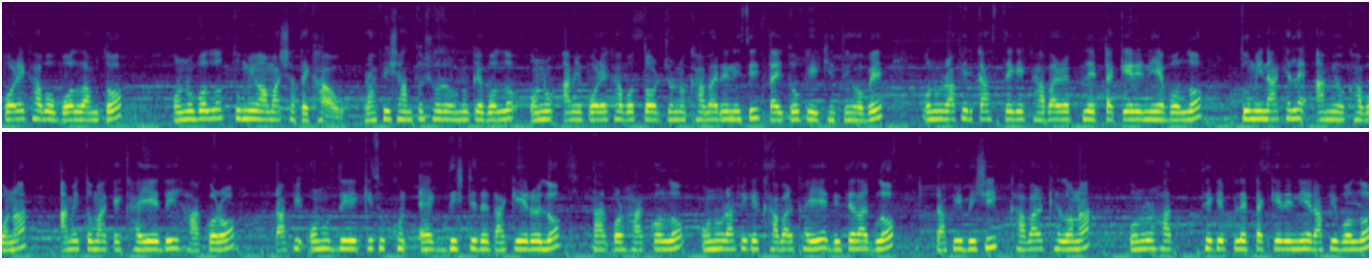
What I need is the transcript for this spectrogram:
পরে খাব বললাম তো। অনু বলল, তুমিও আমার সাথে খাও। রাফি শান্ত স্বরে অনুকে বলল, অনু, আমি পরে খাব, তোর জন্য খাবার এনেছি, তাই তোকেই খেতে হবে। অনু রাফির কাছ থেকে খাবারের প্লেটটা কেড়ে নিয়ে বলল, তুমি না খেলে আমিও খাব না, আমি তোমাকে খাইয়ে দিই, হা করো। রাফি অনুর দিকে কিছুক্ষণ এক দৃষ্টিতে তাকিয়ে রইল, তারপর হা করল, অনু রাফিকে খাবার খাইয়ে দিতে লাগল। রাফি বেশি খাবার খেলো না, অনুর হাত থেকে প্লেটটা কেড়ে নিয়ে রাফি বলল,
